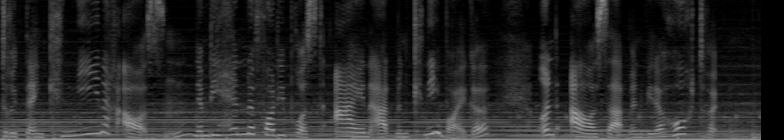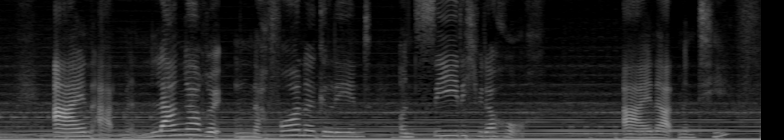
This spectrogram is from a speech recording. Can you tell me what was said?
Drück dein Knie nach außen. Nimm die Hände vor die Brust. Einatmen, Kniebeuge. Und ausatmen, wieder hochdrücken. Einatmen, langer Rücken nach vorne gelehnt und zieh dich wieder hoch. Einatmen tief.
